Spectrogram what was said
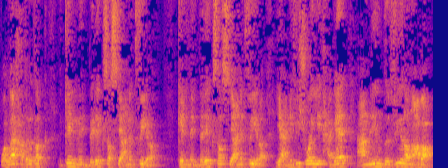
والله يا حضرتك كلمة plexus يعني ضفيره كلمة plexus يعني ضفيره يعني في شوية حاجات عاملين ضفيرة مع بعض.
